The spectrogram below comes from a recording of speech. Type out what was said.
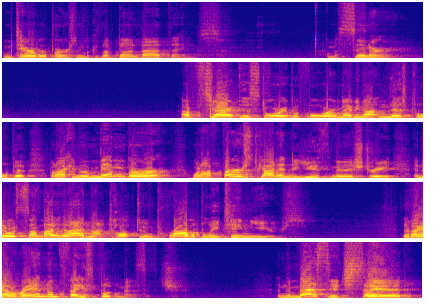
I'm a terrible person because I've done bad things. I'm a sinner. I've shared this story before, maybe not in this pulpit, but I can remember when I first got into youth ministry and there was somebody that I had not talked to in probably 10 years. That I got a random Facebook message. And the message said,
